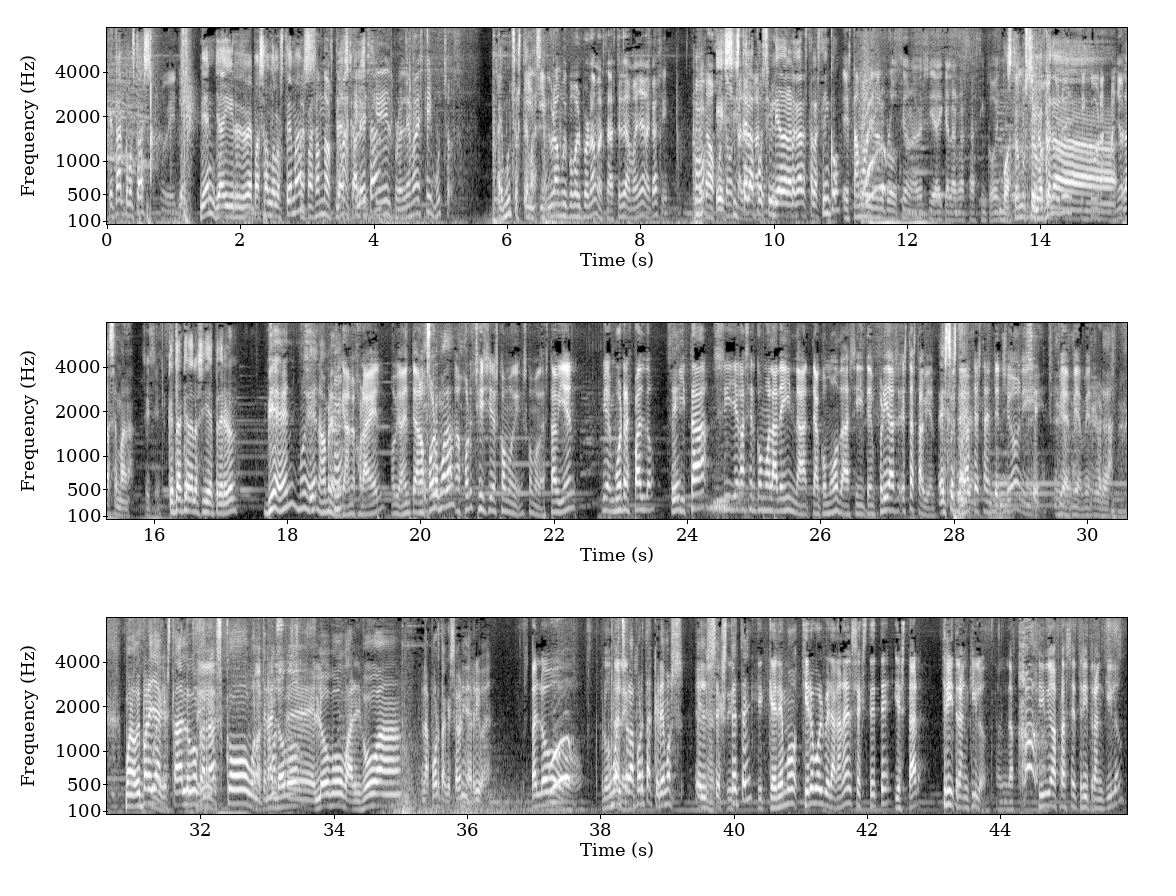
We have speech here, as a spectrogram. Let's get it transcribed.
¿Qué tal? ¿Cómo estás? Muy bien. Bien, ya ir repasando los temas. Repasando los temas. La escaleta. Es que el problema es que hay muchos. Hay muchos temas. Y, y ¿eh? dura muy poco el programa, hasta las 3 de la mañana casi. Que ¿Existe la posibilidad de alargar hasta las 5? poco. Estamos viendo la producción, a ver si hay que alargar hasta las 5 hoy. Bueno, si no Cinco horas queda la semana. Sí, sí. ¿Qué tal queda la silla de Pedrerol? Bien, muy bien. Hombre, le queda mejor a él, obviamente. A lo ¿Es mejor, cómoda? A lo mejor sí, sí, es cómoda. Es cómoda. Está bien. Bien, buen respaldo. Quizá si llega a ser como la de Inda, te acomodas y te enfrías, esta está bien. Esta está bien. hace esta en tensión y. bien, bien, bien. Es verdad. Bueno, voy para allá, que está Lobo Sí. Carrasco, bueno, Está tenemos Lobo. eh, Lobo, Balboa, la puerta, que se ha venido arriba, ¿eh? Está el Lobo. ¿Cómo ha dicho la puerta? Queremos el sextete. Que Queremos, quiero volver a ganar el sextete y estar tri tranquilo. La típica frase tri tranquilo.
